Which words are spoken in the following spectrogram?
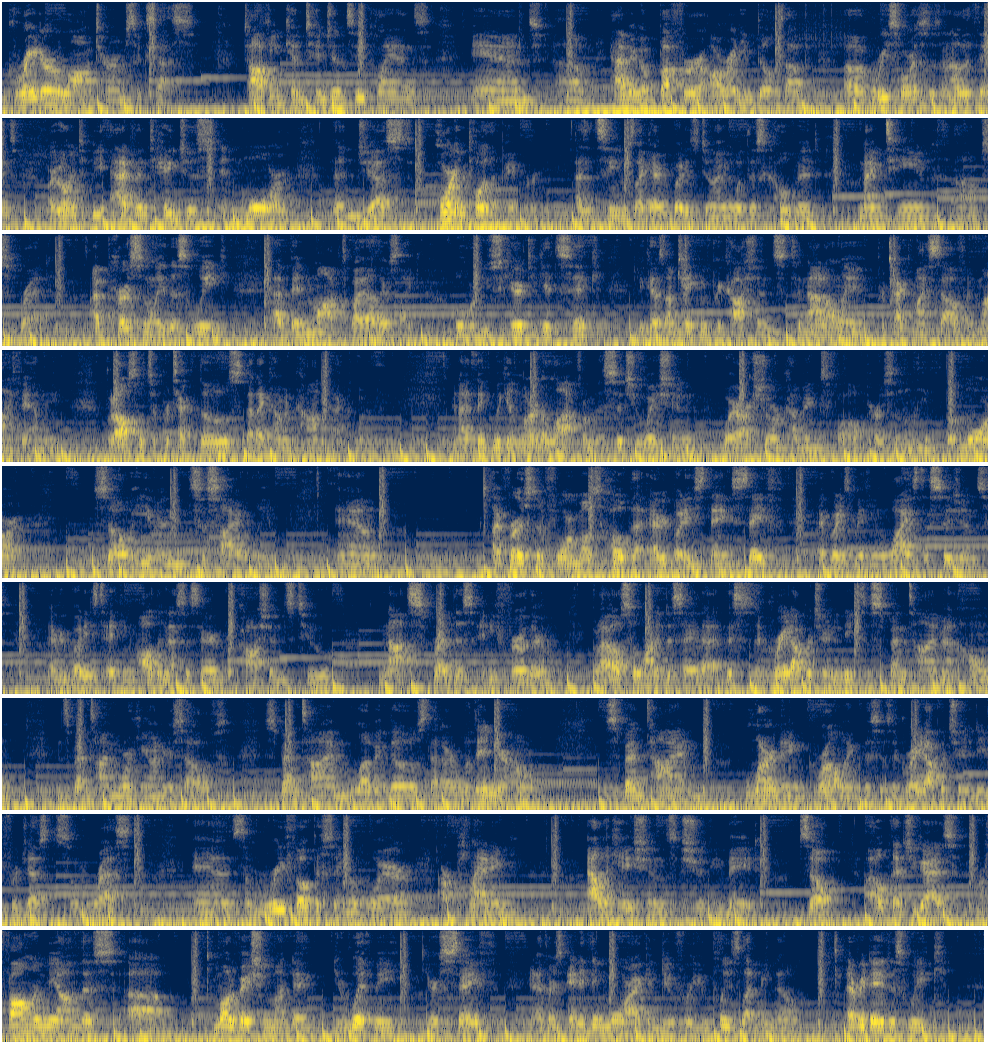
greater long term success. Talking contingency plans and um, having a buffer already built up of resources and other things are going to be advantageous in more than just hoarding toilet paper, as it seems like everybody's doing with this COVID 19 um, spread. I personally, this week, have been mocked by others like, oh, are you scared to get sick? Because I'm taking precautions to not only protect myself and my family, but also to protect those that I come in contact with. And I think we can learn a lot from this situation where our shortcomings fall personally, but more so even societally. And I first and foremost hope that everybody's staying safe, everybody's making wise decisions, everybody's taking all the necessary precautions to not spread this any further. But I also wanted to say that this is a great opportunity to spend time at home and spend time working on yourselves. Spend time loving those that are within your home. Spend time learning, growing. This is a great opportunity for just some rest and some refocusing of where our planning allocations should be made. So I hope that you guys are following me on this uh, Motivation Monday. You're with me, you're safe, and if there's anything more I can do for you, please let me know. Every day this week,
